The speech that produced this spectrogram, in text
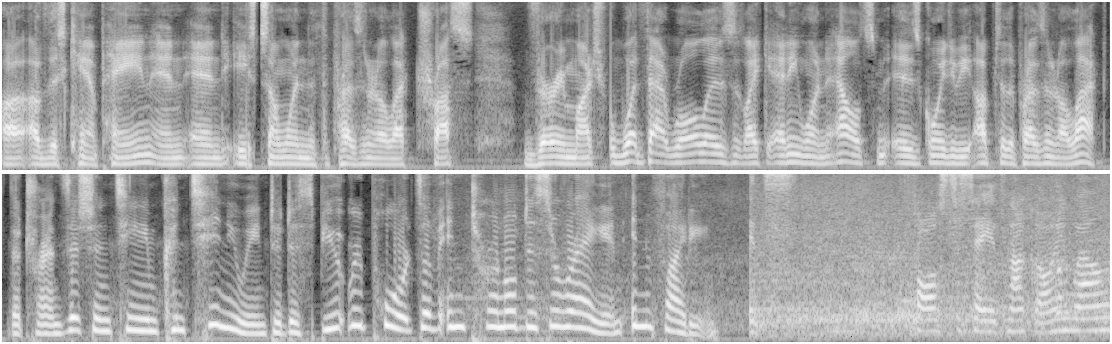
uh, of this campaign, and, and he's someone that the president-elect trusts very much. What that role is, like anyone else, is going to be up to the president-elect. The transition team continuing to dispute reports of internal disarray and infighting. It's false to say it's not going well.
